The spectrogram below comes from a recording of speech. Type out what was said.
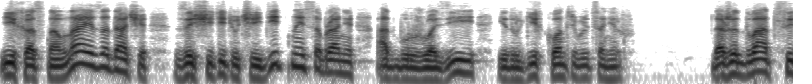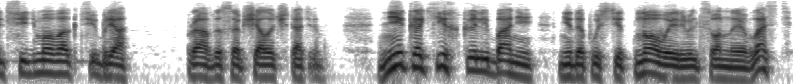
их основная задача – защитить учредительное собрание от буржуазии и других контрреволюционеров. Даже 27 октября «Правда» сообщала читателям, никаких колебаний не допустит новая революционная власть,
